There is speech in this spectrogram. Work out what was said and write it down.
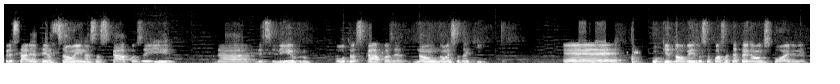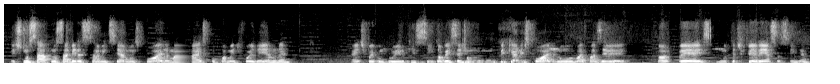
prestarem atenção aí nessas capas aí da, desse livro. Outras capas, né? Não, não essa daqui. É, porque talvez você possa até pegar um spoiler, né? A gente não sabe, não sabia necessariamente se era um spoiler, mas conforme a gente foi lendo, né? A gente foi concluindo que sim. Talvez seja um, um pequeno spoiler, não vai fazer talvez muita diferença assim, né?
